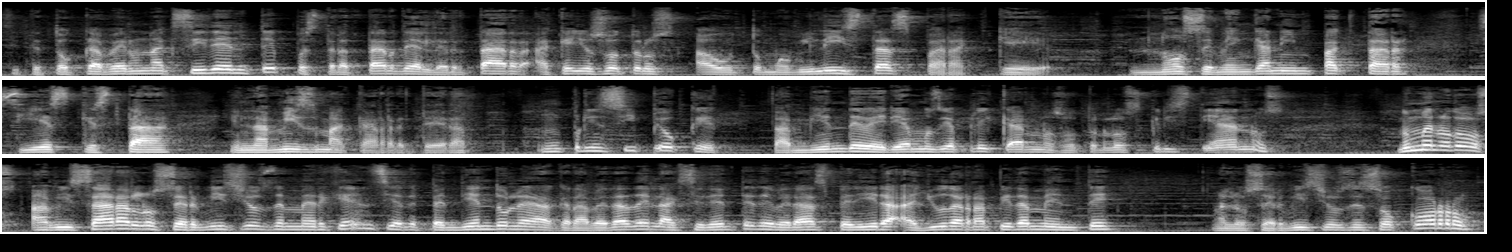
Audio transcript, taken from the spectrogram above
si te toca ver un accidente, pues tratar de alertar a aquellos otros automovilistas para que no se vengan a impactar si es que está en la misma carretera. Un principio que también deberíamos de aplicar nosotros los cristianos. Número 2. Avisar a los servicios de emergencia. Dependiendo de la gravedad del accidente, deberás pedir ayuda rápidamente a los servicios de socorro.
